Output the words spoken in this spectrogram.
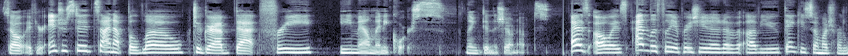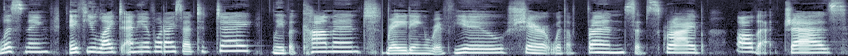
So if you're interested, sign up below to grab that free email mini course linked in the show notes. As always, endlessly appreciative of you. Thank you so much for listening. If you liked any of what I said today, leave a comment, rating, review, share it with a friend, subscribe, all that jazz.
